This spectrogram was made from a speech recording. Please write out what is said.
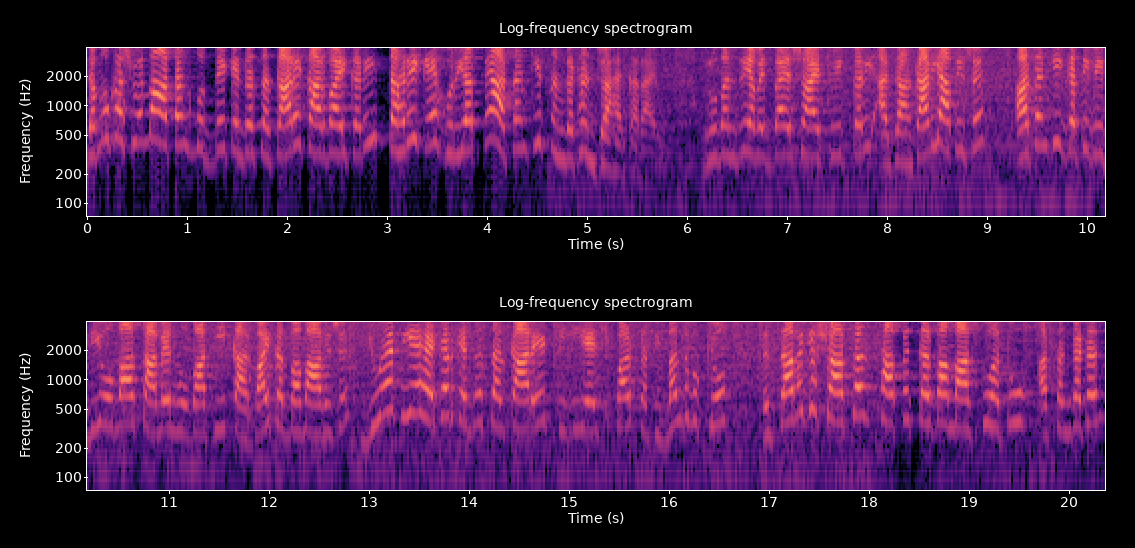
જમ્મુ કાશ્મીરમાં આતંક મુદ્દે કેન્દ્ર સરકારે કાર્યવાહી કરી. તહરીક એ હુરિયતને આતંકી સંગઠન જાહેર કરાયું. ગૃહમંત્રી અમિતભાઈ શાહે ટ્વીટ કરી, આ જાણકારી આપી છે. આતંકી ગતિવિધિઓમાં સામેલ હોવાથી કાર્યવાહી કરવામાં આવી છે. યુએપીએ હેઠળ કેન્દ્ર સરકારે ટીઈએચ પર પ્રતિબંધ મૂક્યો. ઇસ્લામિક શાસન સ્થાપિત કરવા માંગતું હતું. આ સંગઠન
